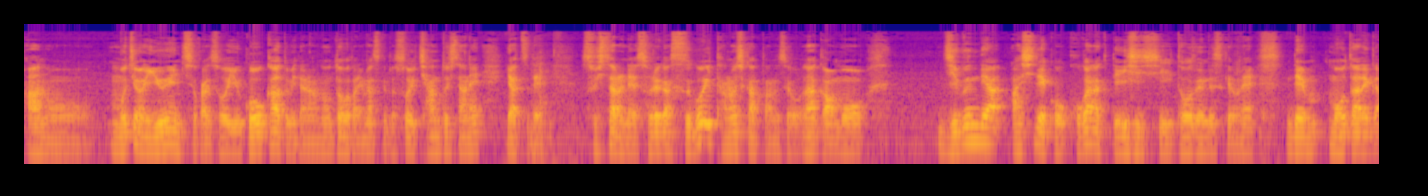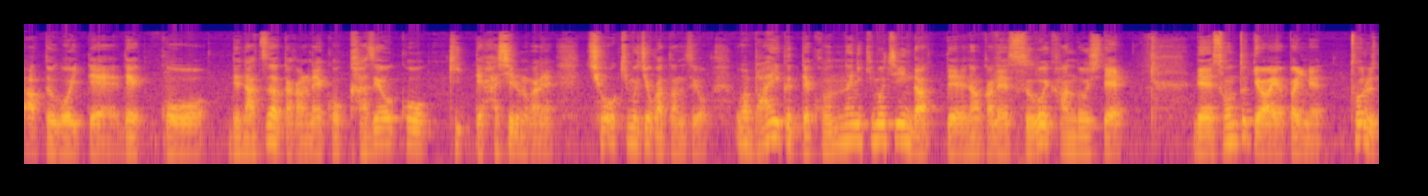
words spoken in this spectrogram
あの、もちろん遊園地とかでそういうゴーカートみたいなの乗ったことありますけど、そういうちゃんとしたね、やつで。そしたらね、それがすごい楽しかったんですよ。なんかもう、自分で足でこう漕がなくていいし、当然ですけどね。で、モーターでガーッと動いて、で、こう、で、夏だったからね、こう、風をこう、切って走るのがね、超気持ちよかったんですよ。うわ、バイクってこんなに気持ちいいんだって、なんかね、すごい感動して、で、その時はやっぱりね、撮る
